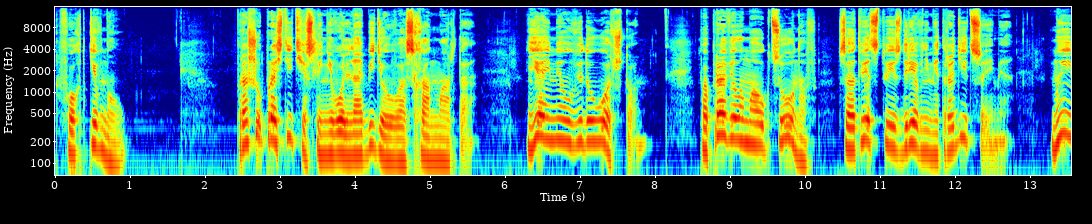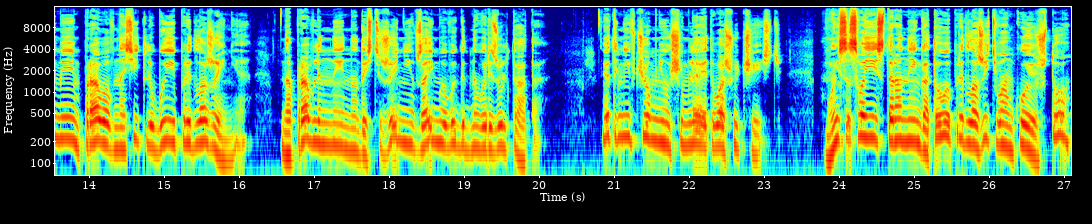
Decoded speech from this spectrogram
Фохт кивнул. «Прошу простить, если невольно обидел вас, хан Марта. Я имел в виду вот что. По правилам аукционов, в соответствии с древними традициями, мы имеем право вносить любые предложения, направленные на достижение взаимовыгодного результата. Это ни в чем не ущемляет вашу честь. Мы со своей стороны готовы предложить вам кое-что,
